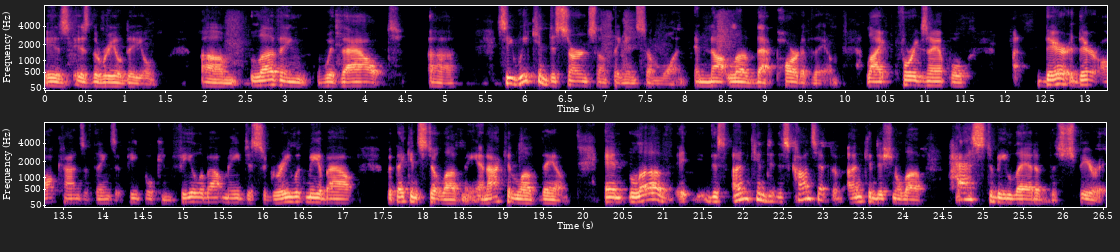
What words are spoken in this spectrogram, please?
is, is the real deal. Um, loving without, uh, see, we can discern something in someone and not love that part of them. Like, for example, there there are all kinds of things that people can feel about me disagree with me about but they can still love me and i can love them. And love it, this uncond- this concept of unconditional love has to be led of the spirit.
